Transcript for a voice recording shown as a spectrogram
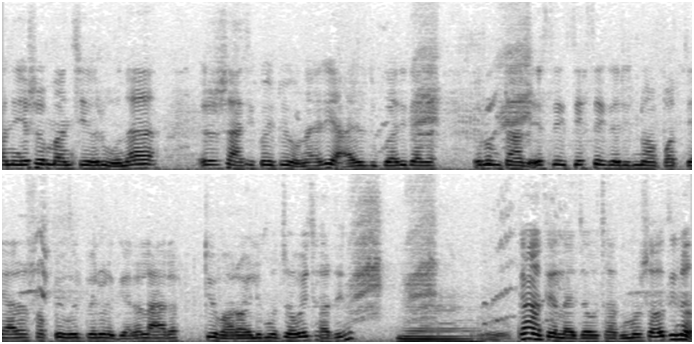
अनि यसो मान्छेहरू हुँदा यसो साथी कोही कोही हुँदाखेरि हायो गरी गएर रुम्टा यस्तै त्यस्तै गरी नपत्याएर सबै वरिपरिबाट घेरा लाएर त्यो भएर अहिले म जाउै छर्दिनँ कहाँ त्यसलाई जाउ छर्नु म सक्दिनँ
